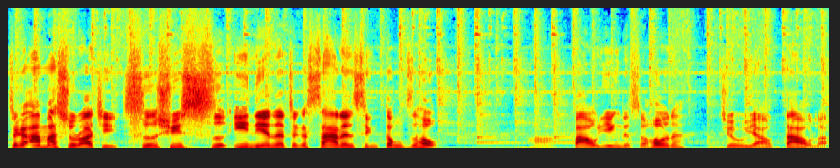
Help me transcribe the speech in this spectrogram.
这个阿玛苏拉吉持续十一年的这个杀人行动之后，啊，报应的时候呢就要到了。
